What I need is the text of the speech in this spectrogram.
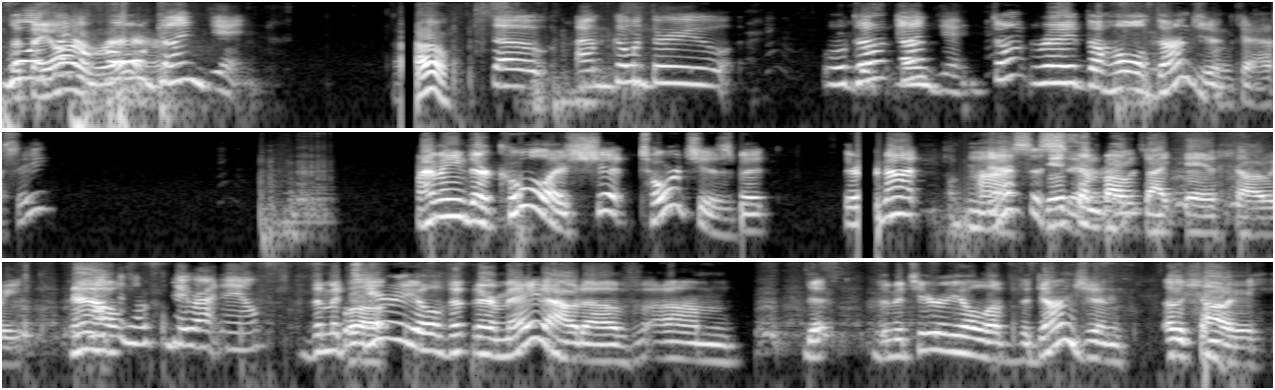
but well, they it's like are a rare. whole dungeon. Oh, So I'm going through well, don't, don't don't raid the whole dungeon, Cassie. I mean, they're cool as shit torches, but they're not Uh, necessary. There's some bones right there, sorry. now, Nothing else to do right now. the material that they're made out of, um, the the material of the dungeon Oh, sorry.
